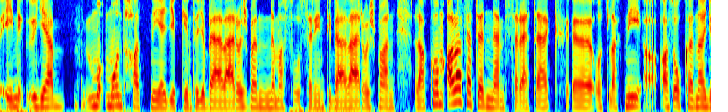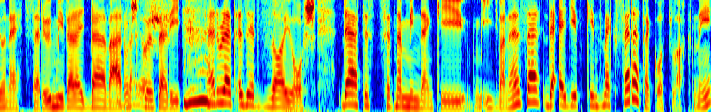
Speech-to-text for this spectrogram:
Én ugye mondhatni egyébként, hogy a belvárosban, nem a szó szerinti belvárosban lakom. Alapvetően nem szeretek ott lakni, az oka nagyon egyszerű, mivel egy belváros zajos. közeli terület, ezért zajos. De hát ezt szerintem mindenki így van ezzel, de egyébként meg szeretek ott lakni,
